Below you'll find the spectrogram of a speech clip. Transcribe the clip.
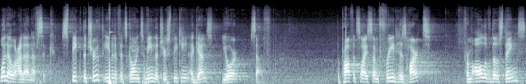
وَلَوْ عَلَى نَفْسِكَ Speak the truth even if it's going to mean that you're speaking against yourself. The Prophet ﷺ freed his heart from all of those things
